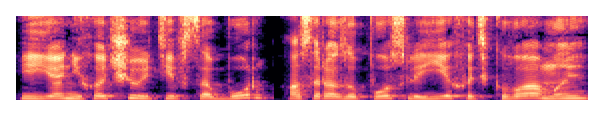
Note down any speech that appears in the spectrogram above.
И я не хочу идти в собор, а сразу после ехать к вам и...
